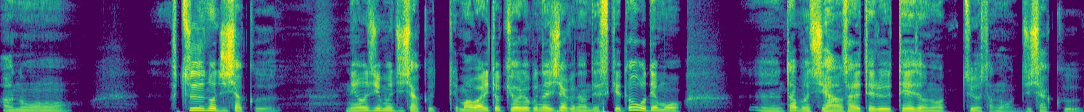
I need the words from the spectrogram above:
あの、普通の磁石、ネオジム磁石って、まあ割と強力な磁石なんですけど、でも、うん、多分市販されてる程度の強さの磁石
